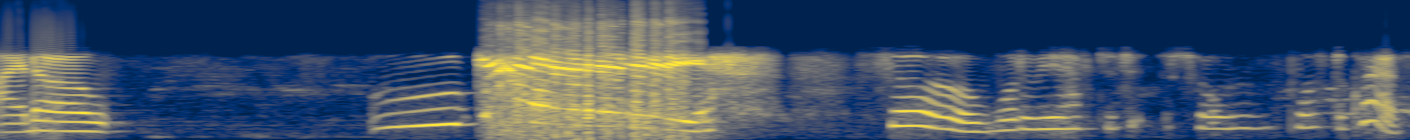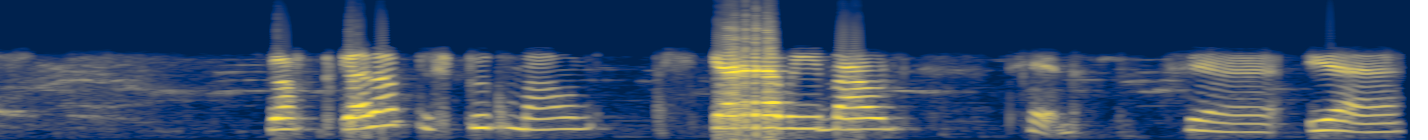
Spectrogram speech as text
I know. Okay. So, what do we have to do? So, what's the quest? We have to get up the Spook Mountain, Scary Mountain. Yeah, yeah,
